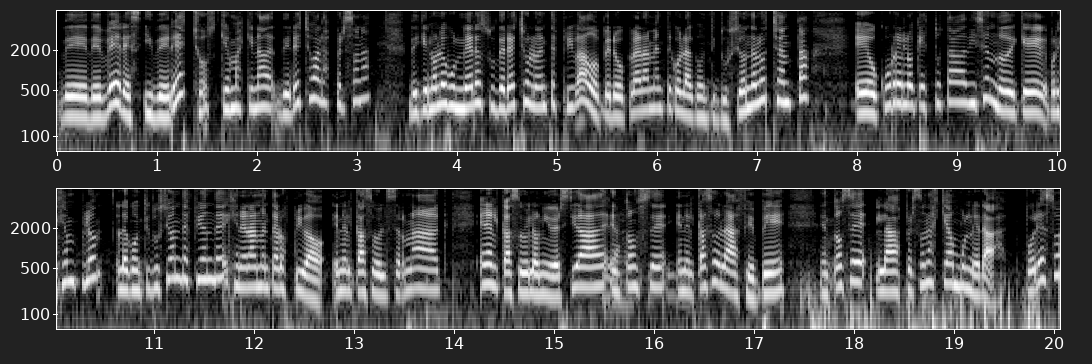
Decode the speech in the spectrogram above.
de deberes y derechos, que más que nada derechos a las personas, de que no le vulneren sus derechos los entes privados, pero claramente con la constitución del 80 eh, ocurre lo que tú estabas diciendo, de que, por ejemplo, la constitución defiende generalmente a los privados, en el caso del CERNAC, en el caso de la universidad, entonces, en el caso de la AFP, entonces las personas quedan vulneradas. Por eso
